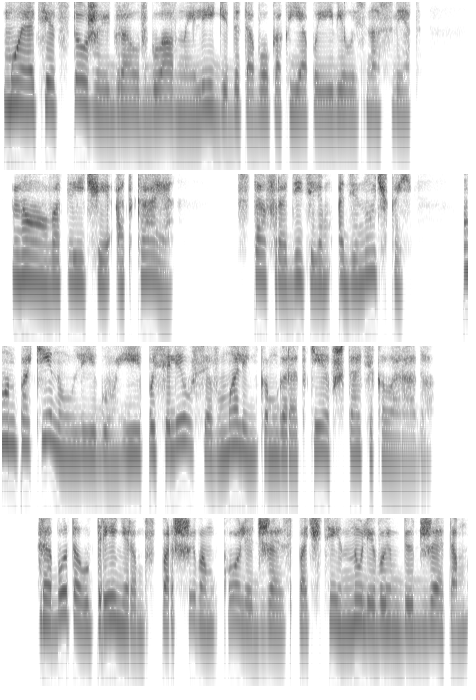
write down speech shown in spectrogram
Мой отец тоже играл в главной лиге до того, как я появилась на свет. Но, в отличие от Кая, став родителем-одиночкой — он покинул Лигу и поселился в маленьком городке в штате Колорадо. Работал тренером в паршивом колледже с почти нулевым бюджетом.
